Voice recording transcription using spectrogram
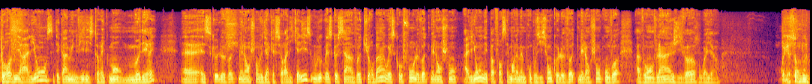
Pour revenir à Lyon, c'était quand même une ville historiquement modérée. Euh, est-ce que le vote Mélenchon veut dire qu'elle se radicalise ou est-ce que c'est un vote urbain ou est-ce qu'au fond le vote Mélenchon à Lyon n'est pas forcément la même composition que le vote Mélenchon qu'on voit à Vaux-en-Velin, Givors ou ailleurs? Il y a sans doute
